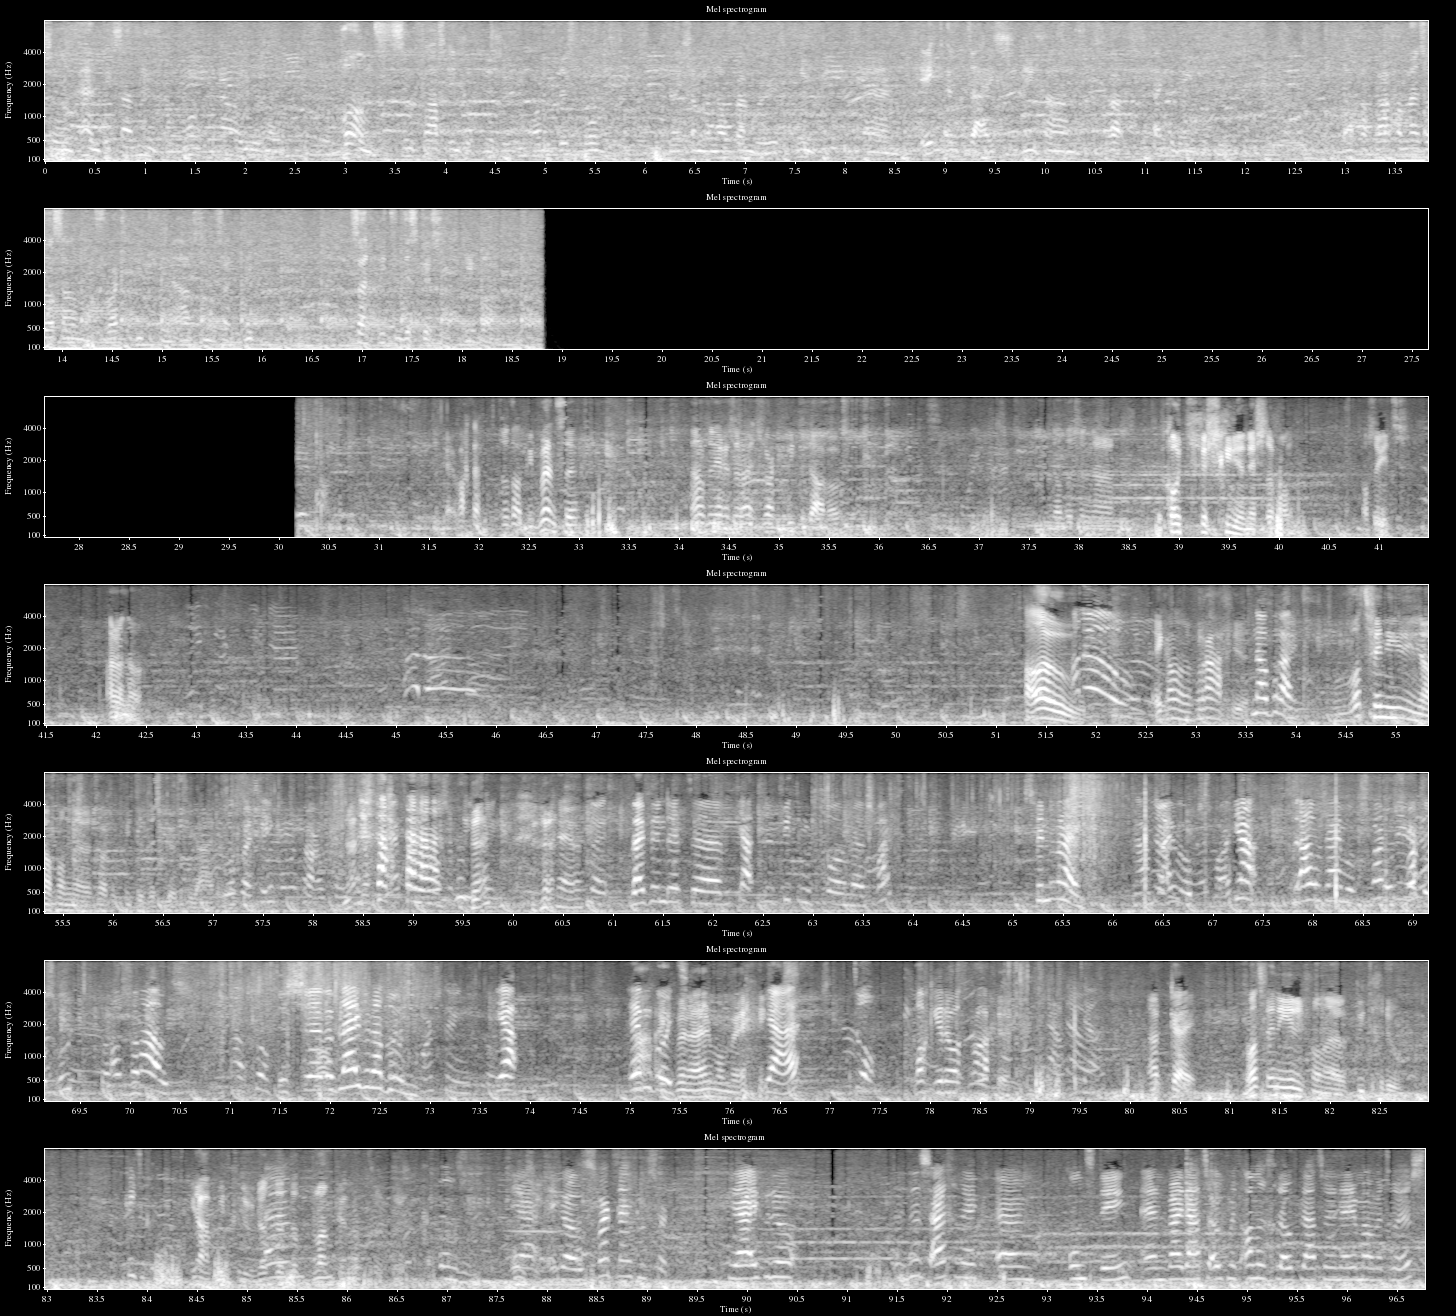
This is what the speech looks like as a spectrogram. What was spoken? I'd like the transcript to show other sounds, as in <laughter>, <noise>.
jongen en ik sta nu gewoon kanaal hier zo. Want Sinterklaas er, want het is rond december, november is het nu. En ik en Thijs, die gaan straks gekke dingen doen. We gaan vragen aan mensen wat ze aan Zwarte Piet aanzien de Zwarte Piet. Zwarte Piet discussie, in Oké, wacht even, totdat die mensen. Dames en heren, zijn zwarte pieten daar ook. Dat is een uh, grote geschiedenis daarvan. Of zoiets. I don't know. Hallo. Hallo! Ik had een vraagje. Nou, vooruit. Wat vinden jullie nou van de Zwarte Pieten discussie eigenlijk? Dat wij geen commentaar op Nee? hebben. Nee? <laughs> nee. Wij vinden het, eh, ja, de pieten moeten gewoon uh, zwart. Dat vinden wij. Daarom zijn we ook zwart. Ja, daarom zijn we ook zwart. Zwart is goed. Als van hout. Dus uh, we blijven dat doen. Ja. Helemaal Ja, goed. Ik ben er helemaal mee. Ja, hè? Top. Mag ik jullie wat vragen? Nou, vertel. Oké. Wat vinden jullie van uh, Ja, Pietengedoe. Dat, dat, dat blank en dat soort dingen. Onzin. Ja, ik ook. Zwart blijft niet zwart. Ja, ik bedoel, dit is eigenlijk ehm, ons ding. En wij laten ook met andere geloven laten we hun helemaal met rust.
